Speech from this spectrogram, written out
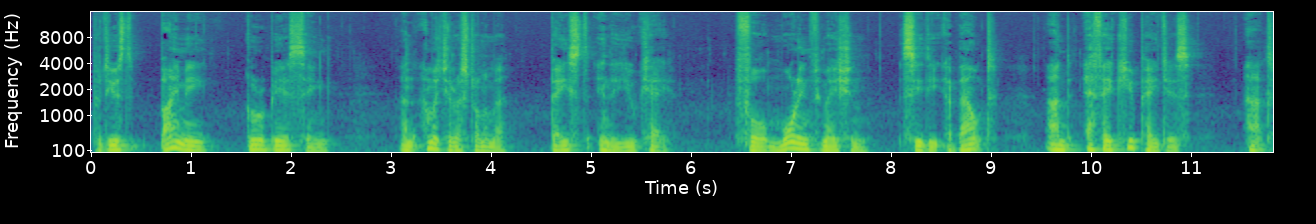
produced by me, Gurubir Singh, an amateur astronomer based in the UK. For more information, see the About and FAQ pages at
